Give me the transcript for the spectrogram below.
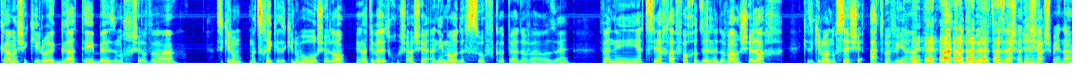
כמה שכאילו הגעתי באיזו מחשבה, זה כאילו מצחיק, זה כאילו ברור שלא, הגעתי באיזו תחושה שאני מאוד אסוף כלפי הדבר הזה, ואני אצליח להפוך את זה לדבר שלך. כי זה כאילו הנושא שאת מביאה, את מדברת על זה שאת אישה שמנה,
